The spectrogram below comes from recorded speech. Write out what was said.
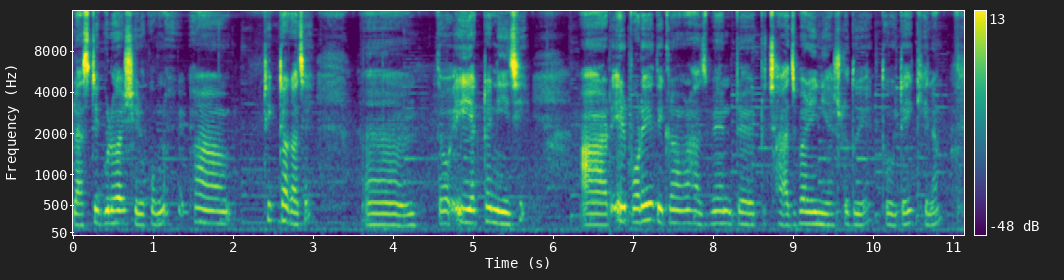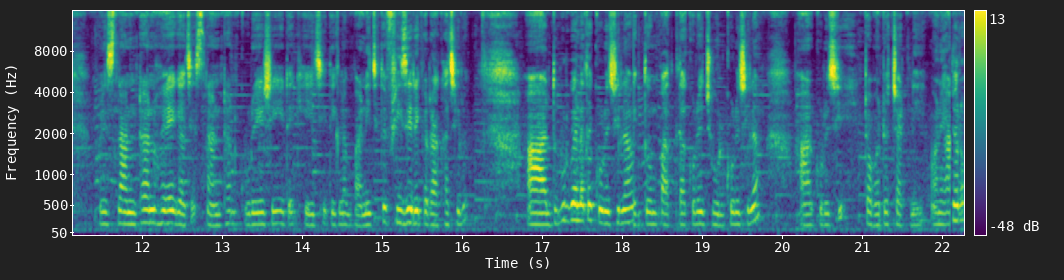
প্লাস্টিকগুলো হয় সেরকম না ঠিকঠাক আছে। তো এই একটা নিয়েছি। আর এরপরে দেখলাম আমার হাজব্যান্ড একটু ছাজ বানিয়ে নিয়ে আসলো দুয়ে, তো ওইটাই খেলাম। মানে স্নান টান হয়ে গেছে, স্নান টান করে এসেই এটা খেয়েছি, দেখলাম বানিয়েছি, তো ফ্রিজে রেখে রাখা ছিল। আর দুপুরবেলাতে করেছিলাম, একদম পাতলা করে ঝোল করেছিলাম, আর করেছি টমেটো চাটনি। মানে চলো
